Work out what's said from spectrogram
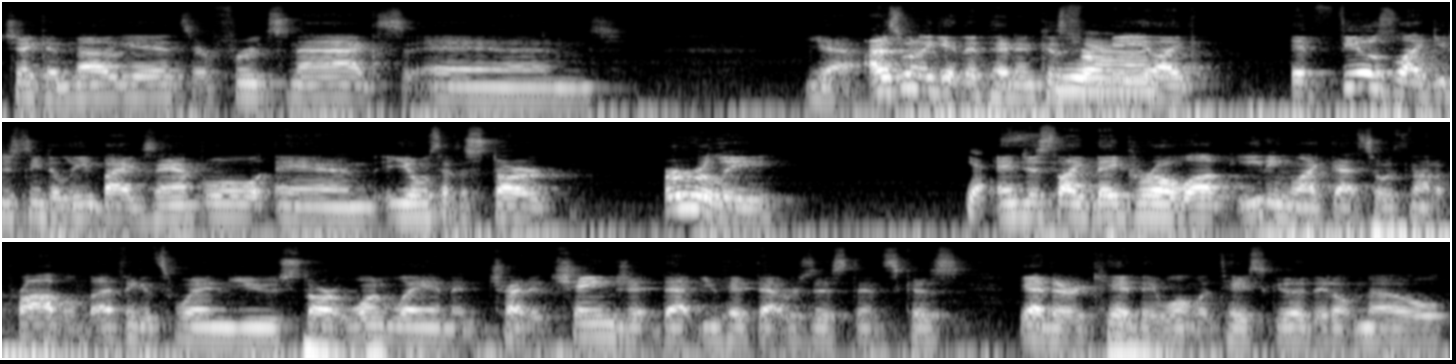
chicken nuggets or fruit snacks, and yeah, I just want to get an opinion because for me, like, it feels like you just need to lead by example, and you almost have to start early Yes. and just like they grow up eating like that so it's not a problem but i think it's when you start one way and then try to change it that you hit that resistance because yeah they're a kid they want what tastes good they don't know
